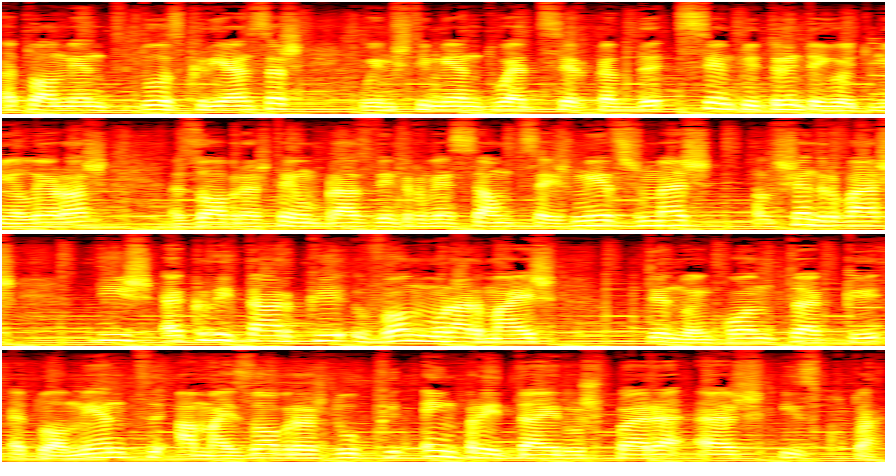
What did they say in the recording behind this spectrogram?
atualmente 12 crianças, o investimento é de cerca de 138 mil euros. As obras têm um prazo de intervenção de seis meses, mas Alexandre Vaz diz acreditar que vão demorar mais, tendo em conta que atualmente há mais obras do que empreiteiros para as executar.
